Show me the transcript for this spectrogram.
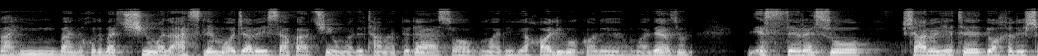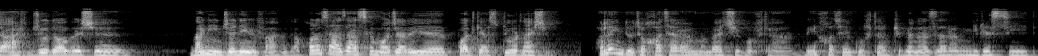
ولی این بنده خدا بر چی اومده؟ اصل ماجرای سفر چی؟ اومده تمدد اعصاب اومده یه حالی بکنه اومده از اون استرس و شرایط داخل شهر جدا بشه. من اینجا نمیفهمیدم. خلاص از اصل ماجرای پادکست دور نشیم. حالا این دوتا خاطره من بر چی گفتم؟ به این خاطر گفتم که به نظرم می‌رسید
